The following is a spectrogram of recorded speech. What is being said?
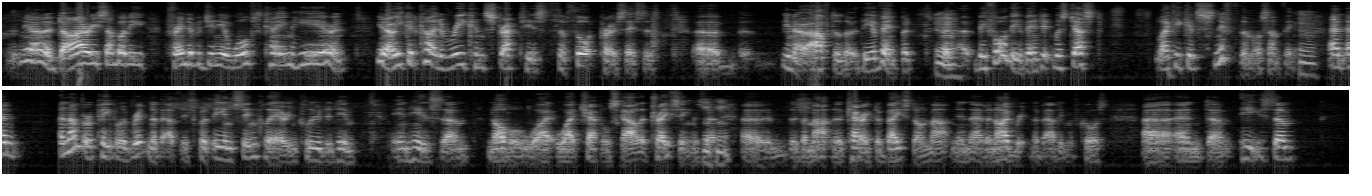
you know, in a diary, somebody friend of Virginia Woolf's came here, and you know, he could kind of reconstruct his thought processes. Uh, you know, after the, the event, but, yeah. but uh, before the event, it was just like he could sniff them or something. Mm. And and a number of people have written about this because Iain Sinclair included him in his um, novel White, Whitechapel Scarlet Tracings. Mm-hmm. Uh, uh, there's a Martin, a character based on Martin in that, and I've written about him, of course. Uh, and um, he's um,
